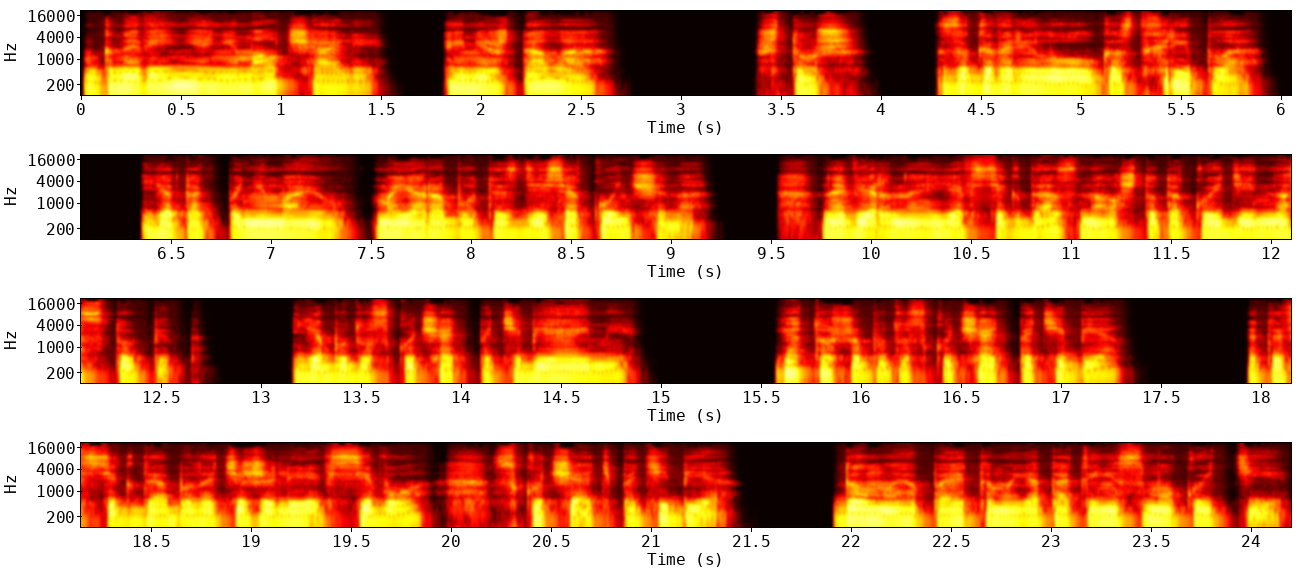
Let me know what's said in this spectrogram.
Мгновение они молчали. Эми ждала. Что ж, заговорила Олгаст хрипло. Я так понимаю, моя работа здесь окончена. Наверное, я всегда знал, что такой день наступит. Я буду скучать по тебе, Эми. Я тоже буду скучать по тебе, это всегда было тяжелее всего – скучать по тебе. Думаю, поэтому я так и не смог уйти.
